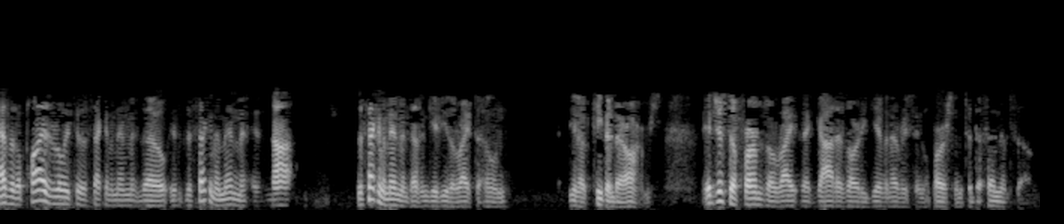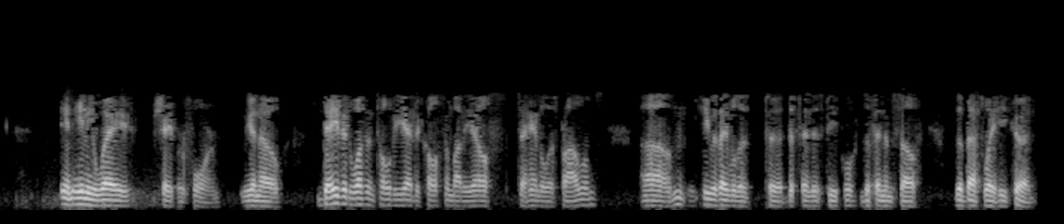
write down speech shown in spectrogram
As it applies really to the Second Amendment though, is the Second Amendment is not the Second Amendment doesn't give you the right to own, you know, keep and bear arms it just affirms a right that God has already given every single person to defend themselves in any way, shape, or form. You know, David wasn't told he had to call somebody else to handle his problems. Um, he was able to, to defend his people, defend himself the best way he could.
